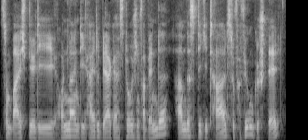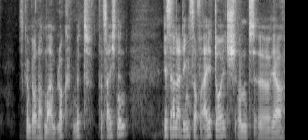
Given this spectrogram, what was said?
Zum Beispiel die online, die Heidelberger historischen Verbände haben das digital zur Verfügung gestellt. Das können wir auch nochmal im Blog mit verzeichnen. Ist allerdings auf Altdeutsch und äh, ja,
